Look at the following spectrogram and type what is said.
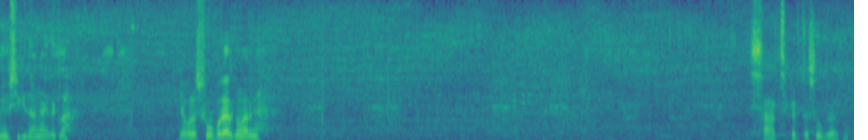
மியூசிக் தாங்க இதுக்கெலாம் எவ்வளோ சூப்பராக இருக்கும் பாருங்க. ஷார்ட்ஸுக்கு எடுத்தால் சூப்பராக இருக்கும்.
